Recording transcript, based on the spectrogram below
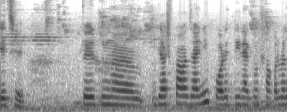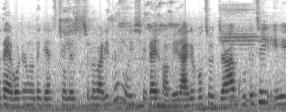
গেছে। তো গ্যাস পাওয়া যায়নি। পরের দিন একদম সকালবেলাতে এগারোটার মধ্যে গ্যাস চলে এসেছিল বাড়িতে, ওই সেটাই হবে। এর আগের বছর যা ঘটেছে, এই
